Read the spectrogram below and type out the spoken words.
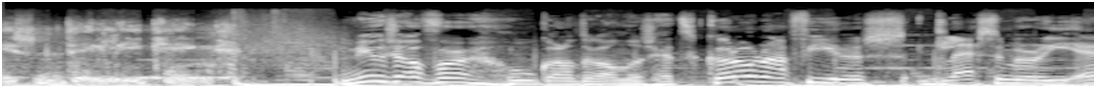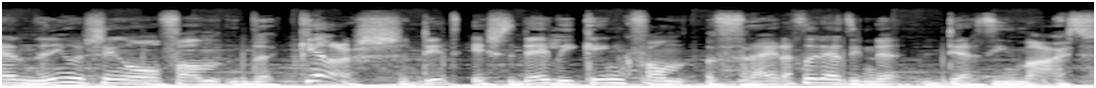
is Daily King. Nieuws over, hoe kan het ook anders, het coronavirus, Glastonbury en de nieuwe single van The Killers. Dit is de Daily King van vrijdag de 13e, 13 maart.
